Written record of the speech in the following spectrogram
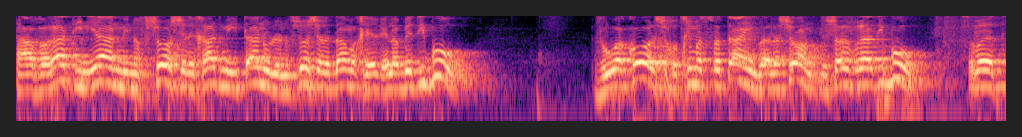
העברת עניין מנפשו של אחד מאיתנו לנפשו של אדם אחר, אלא בדיבור. והוא הקול שחותכים השפתיים והלשון ושאר אברי הדיבור. זאת אומרת,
